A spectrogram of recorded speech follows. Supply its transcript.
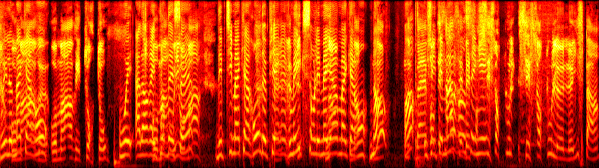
oui, le macaron. Omar et Tourteau. Oui, alors, et pour dessert, des petits macarons de Pierre ben, Hermé qui sont les meilleurs macarons. Non? Oh, ben, j'ai été mal ben. C'est surtout, c'est surtout le, le Ispahan,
